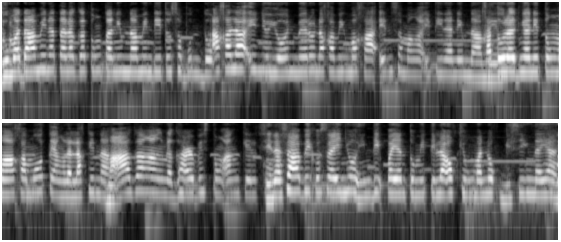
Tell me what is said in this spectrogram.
Dumadami na talaga tong tanim namin dito sa bundok. Akalain nyo yon meron na kaming makain sa mga itinanim namin. Katulad nga nitong mga kamote, ang lalaki na. Maaga nga ang nag-harvest tong uncle ko. Sinasabi ko sa inyo, hindi pa yan tumitilaok yung manok, gising na yan.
